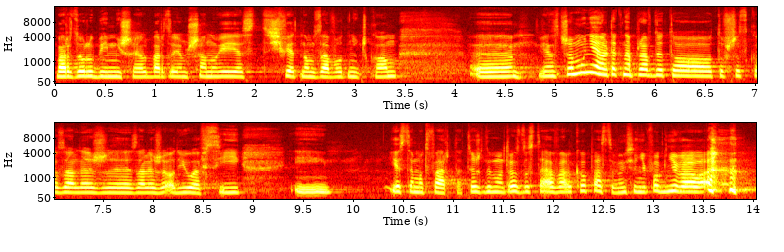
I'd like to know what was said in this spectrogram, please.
Bardzo lubię Michelle, bardzo ją szanuję. Jest świetną zawodniczką. Yy, więc czemu nie? Ale tak naprawdę to, to wszystko zależy, zależy od UFC i jestem otwarta. Też gdybym teraz dostała walkę o pas, to bym się nie pogniewała.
